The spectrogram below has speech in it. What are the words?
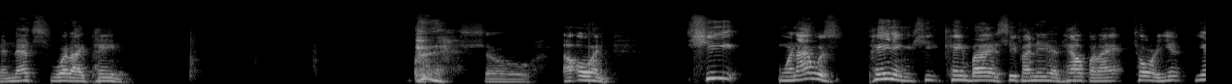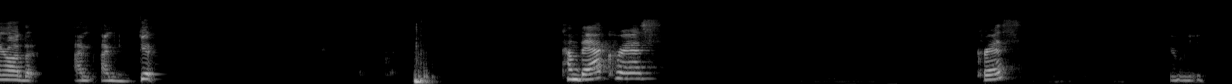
And that's what I painted. so, uh, oh, and she, when I was painting, she came by to see if I needed help, and I told her, you, you know, that I'm, I'm get. Come back, Chris. Chris? Hear me.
